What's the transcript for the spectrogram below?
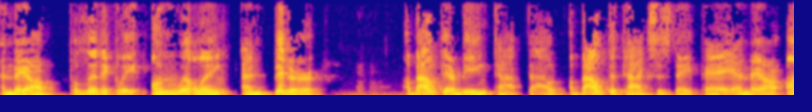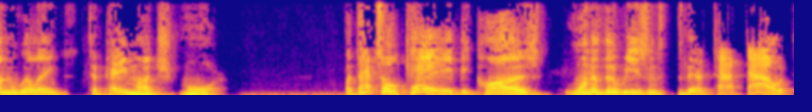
and they are politically unwilling and bitter about their being tapped out, about the taxes they pay, and they are unwilling to pay much more. But that's okay because one of the reasons they're tapped out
